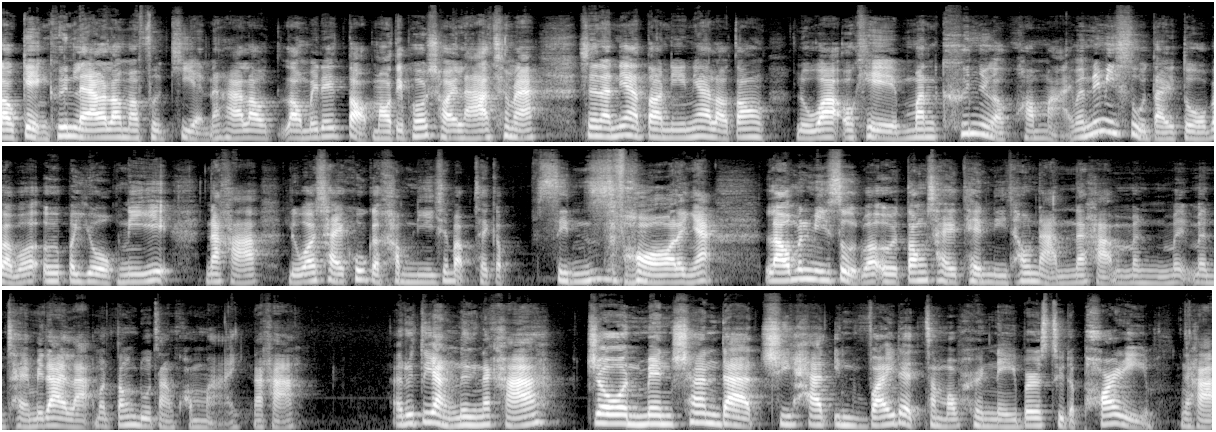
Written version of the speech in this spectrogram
เราเก่งขึ้นแล้วเรามาฝึกเขียนนะคะ เราเราไม่ได้ตอบ multiple choice ล้วใช่ไหมฉะนั้นเนี่ยตอนนี้เนี่ยเราต้องรู้ว่าโอเค มันขึ้นอยู่กับความหมาย มันไม่มีสูตรใดตัวแบบว่าเออประโยคนี้นะคะ หรือว่าใช้คู่กับคำนี้ใช่แบบใช้กับ since for อะไรเงี้ยแล้วมันมีสูตรว่าเออต้องใช้เทนนี้เท่านั้นนะคะ มันมันใช้ไม่ได้ละ มันต้องดูตามความหมายนะคะ ดูตัวอย่างหนึ่งนะคะ Joan mentioned that she had invited some of her neighbors to the party นะคะ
